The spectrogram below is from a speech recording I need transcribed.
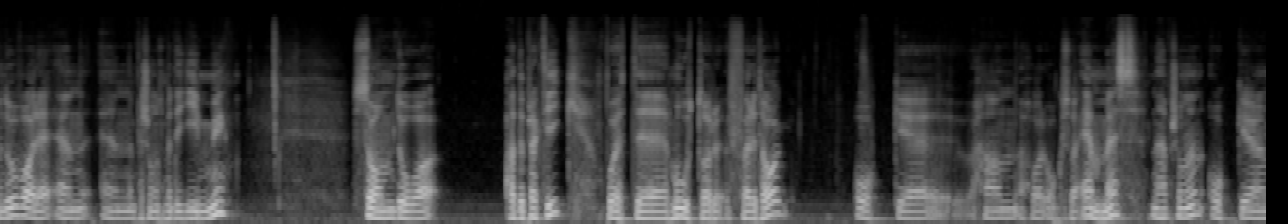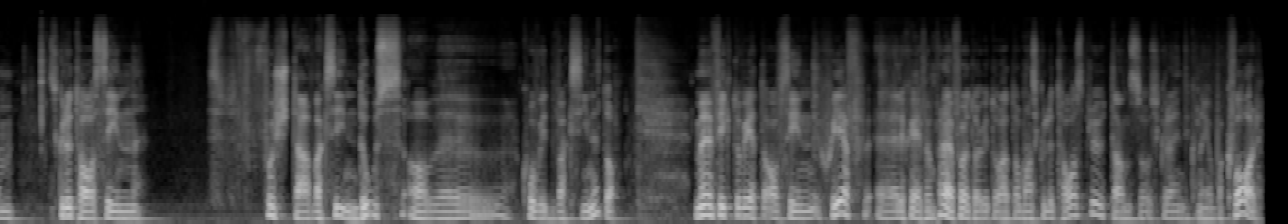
Men då var det en, en person som heter Jimmy som då hade praktik på ett eh, motorföretag och eh, han har också MS den här personen och ehm, skulle ta sin första vaccindos av eh, covid-vaccinet då. Men fick då veta av sin chef, eh, eller chefen på det här företaget då, att om han skulle ta sprutan så skulle han inte kunna jobba kvar.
